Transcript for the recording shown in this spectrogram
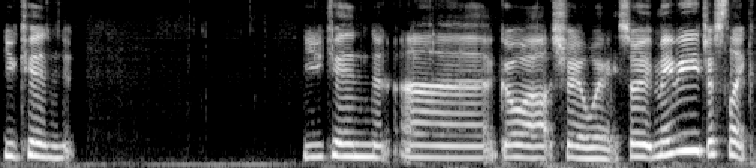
you can you can uh go out straight away. So maybe just like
